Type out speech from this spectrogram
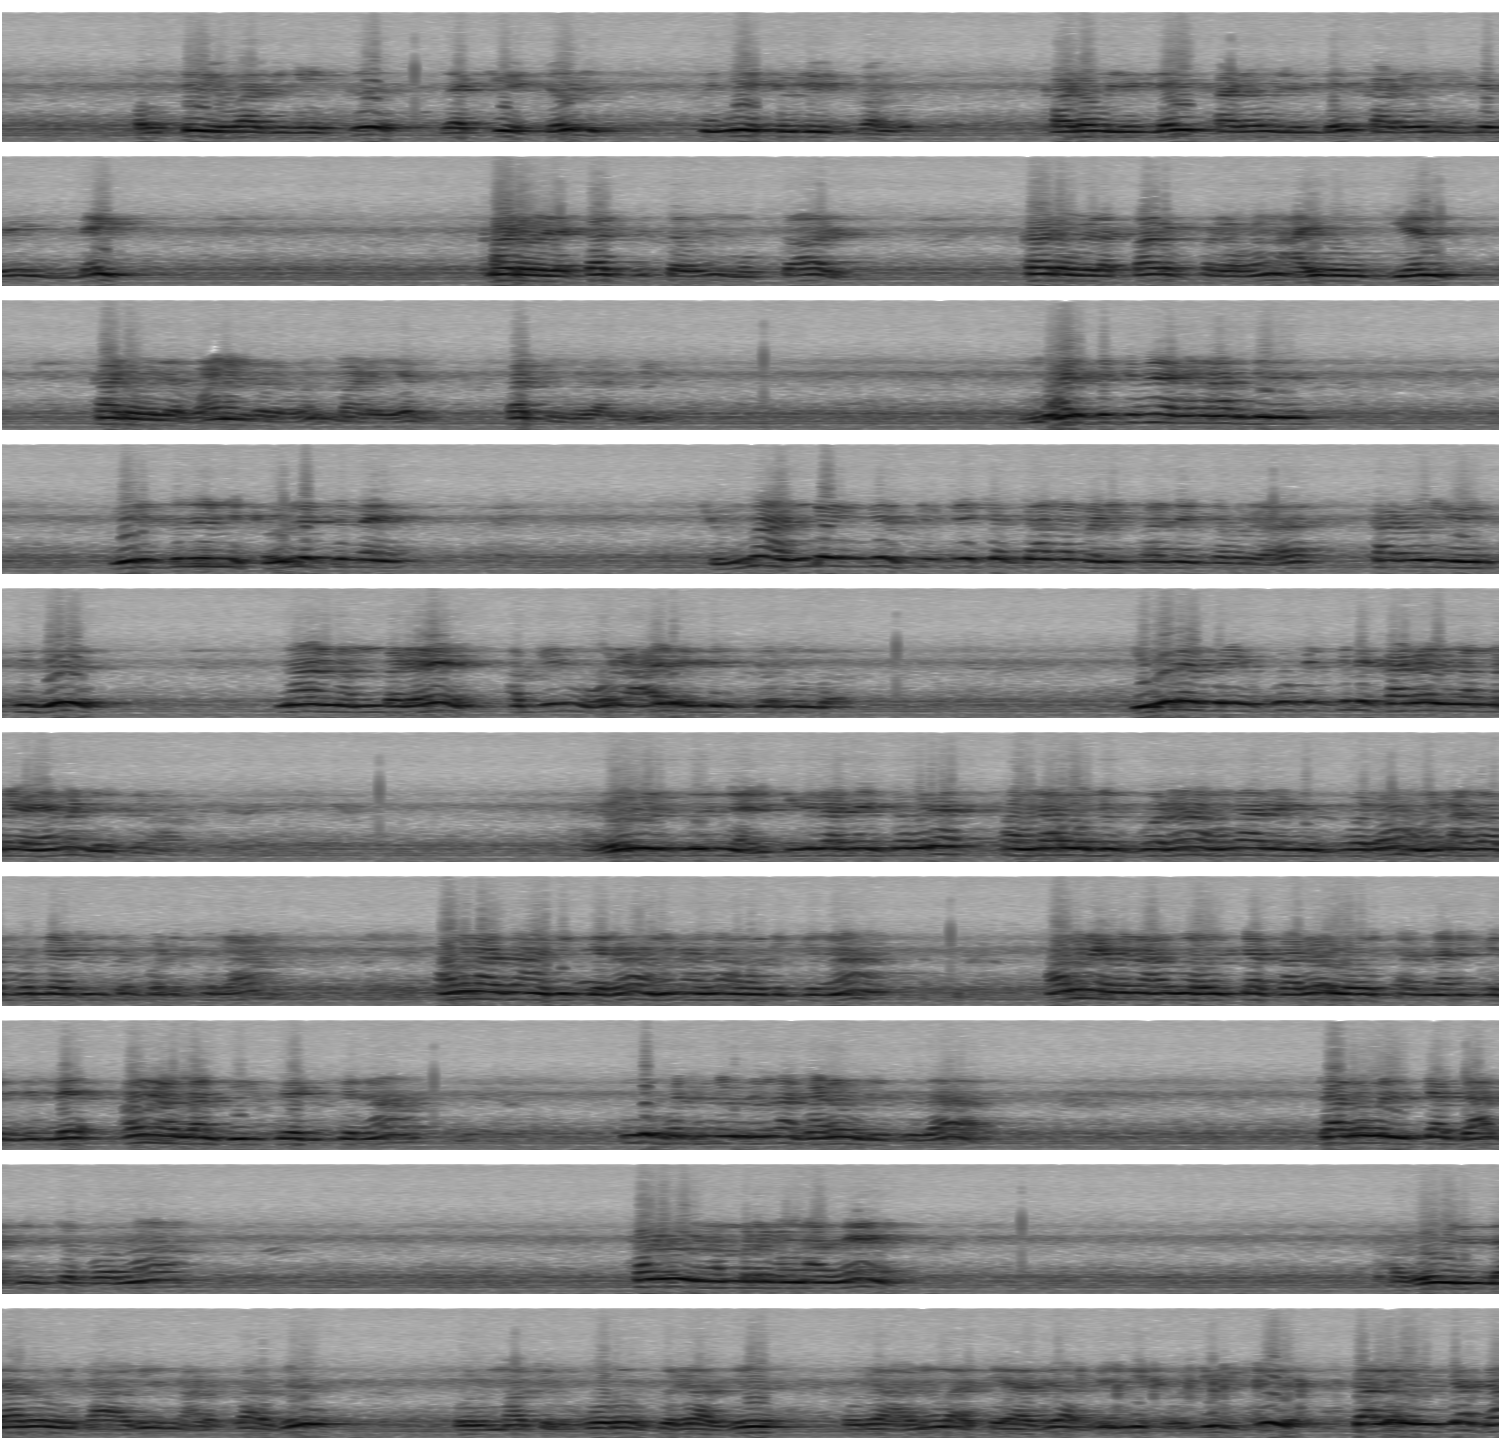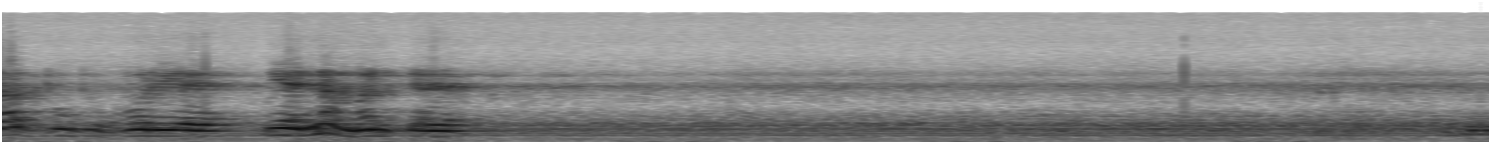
பௌத்தியவாதிகளுக்கு லட்சிய சொல் முன்னே சொல்லியிருப்பாங்க. கடவுள் இல்லை கடவுள் இல்லை கடவுள் இல்லவே இல்லை. கடவுளை கற்பித்தவன் முட்டாள். கடவுளை பரப்புறவன் அயோக்கியன் கடவுளை வணங்குறவன் மடையன். பத்துங்கிறாங்க மறுக்கட்டுமே அவனாவது இருக்குதுன்னு சொல்லட்டுமே. சும்மா அங்க இங்க சீட்டு சத்தாரம் அடிப்பானே தவிர கடவுள் இருக்குது. நான் நம்புறேன் அப்படின்னு ஒரு ஆள் எழுந்திரிச்சு சொல்லுங்க. இவ்வளவு பெரிய கூட்டத்தில் கடவுள் நம்புறேன் ஏமன் இருக்கிறான் கடவுள் நினைச்சுக்கிறானே தவிர அவனா ஒண்ணுக்கு போறான் அவனா ரெண்டுக்கு போறான் அவனா தான் பொண்டாட்டி படுத்துறான் அவனா தான் அடிக்கிறான் அவனா தான் ஒதுக்கிறான் அவனை அவனால் வச்சா கடவுள் வச்சான்னு நினைக்கிறது இல்லை. அவனா தான் திருப்பி அடிக்கிறான். இந்த பசங்களுக்கு எல்லாம் கடவுள் இருக்குதா? கடவுள் வச்சா டாக்டர்கிட்ட போனோம் கடவுள் நம்புறவனால கடவுள் இல்லாத ஒரு காரியம் நடக்காது. ஒரு மாசத்துக்கு கூட இருக்கிறாது ஒரு அணு அசையாது அப்படின்னு சொல்லிட்டு தலை வச்சா டாக்டருக்கு போறிய நீ என்ன மனுஷன்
